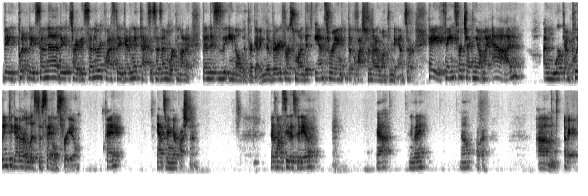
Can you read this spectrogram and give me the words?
they put they send the they sorry they send the request. They're getting the text that says i'm working on it. Then this is the email that they're getting the very first one that's answering the question that i want them to answer. Hey thanks for checking out my ad. I'm work i'm putting together a list of sales for you. Okay? Answering their question. You guys want to see this video yeah anybody no okay um, okay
